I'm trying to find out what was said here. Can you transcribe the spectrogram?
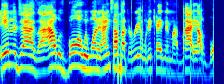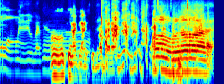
Energizer. I, I was born with one. I ain't talking about the real one. It came in my body. I was born with it. It was like. Oh, okay, I got you. My bad. Oh Lord.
